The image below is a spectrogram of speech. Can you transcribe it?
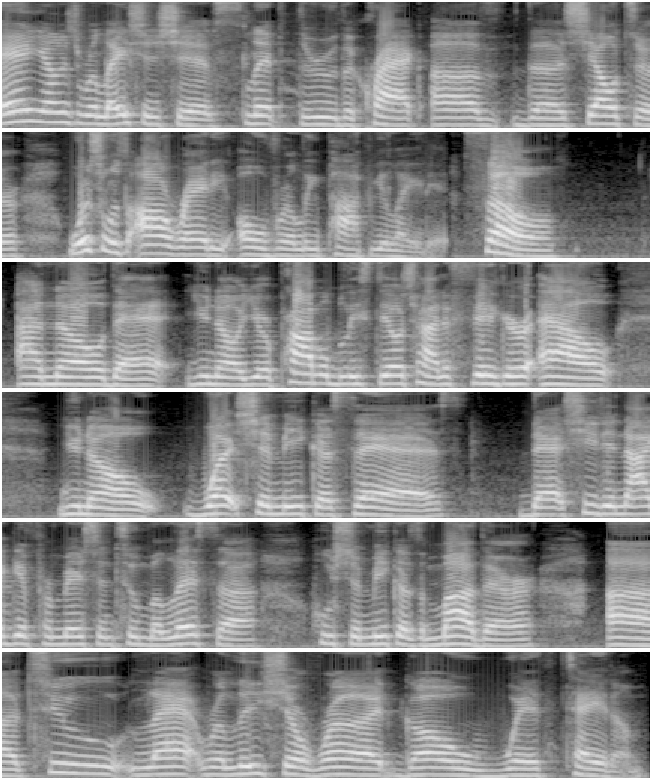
and Young's relationship slipped through the crack of the shelter, which was already overly populated. So I know that, you know, you're probably still trying to figure out, you know, what Shamika says that she did not give permission to Melissa, who's Shamika's mother, uh, to let Relisha Rudd go with Tatum.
